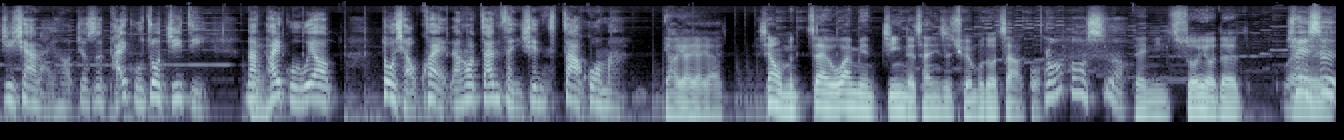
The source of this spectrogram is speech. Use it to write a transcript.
记下来哈，就是排骨做基底，那排骨要剁小块，然后沾粉先炸过吗？要要要要，像我们在外面经营的餐厅是全部都炸过，哦哦，是哦，对你所有的，呃所以是，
